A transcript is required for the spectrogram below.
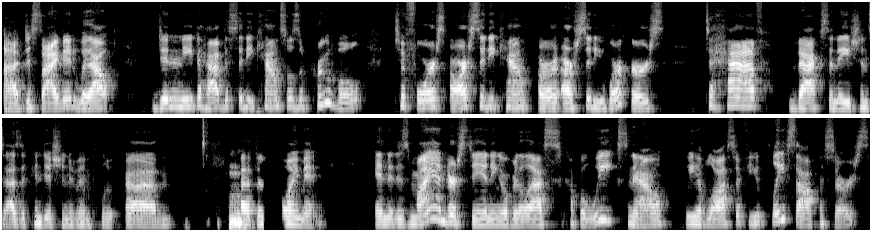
uh, decided without didn't need to have the city council's approval to force our city count or our city workers to have vaccinations as a condition of, empl- um, Hmm. of employment. And it is my understanding over the last couple of weeks now, we have lost a few police officers,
